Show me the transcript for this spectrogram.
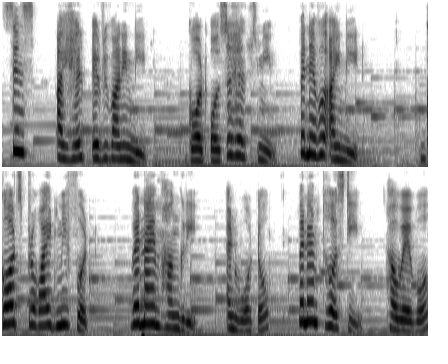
Since I help everyone in need, God also helps me whenever I need. Gods provide me food when I am hungry and water when I am thirsty. However,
